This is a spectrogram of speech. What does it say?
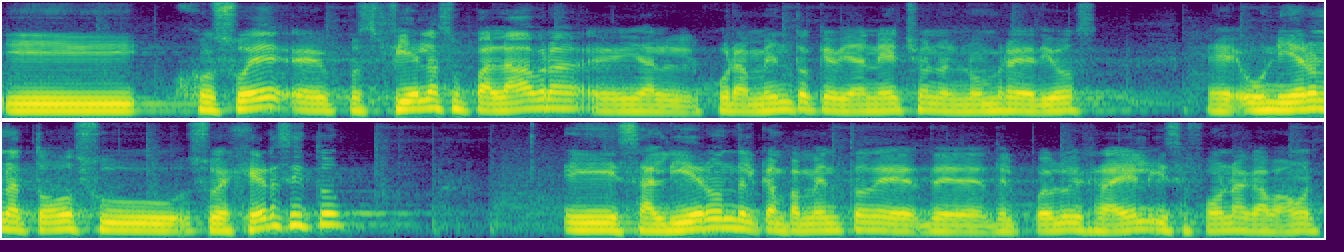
Y Josué, eh, pues fiel a su palabra y al juramento que habían hecho en el nombre de Dios, unieron a todo su, su ejército y salieron del campamento del pueblo de Israel y se fueron a Gabaón.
